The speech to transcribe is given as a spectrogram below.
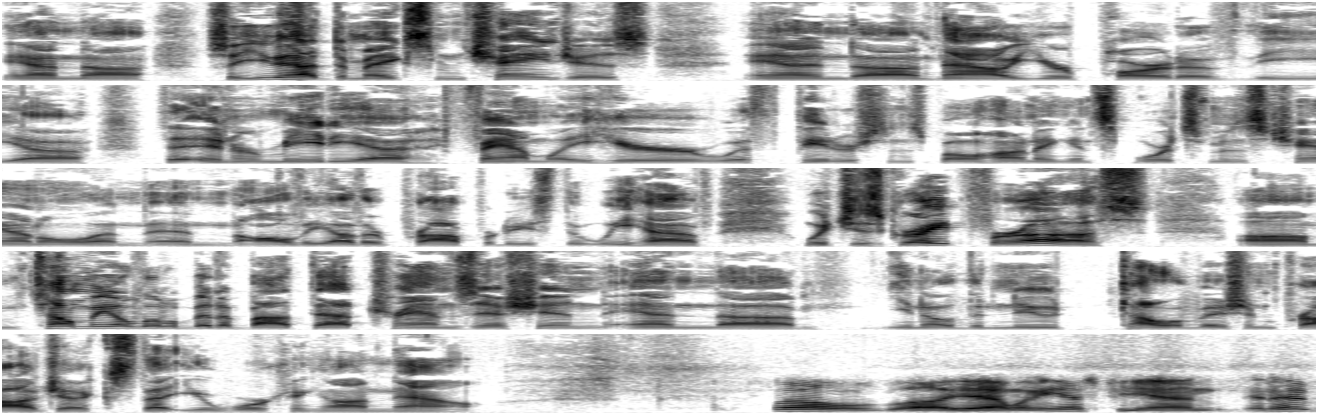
and uh, so you had to make some changes. And uh, now you're part of the uh, the InterMedia family here with Peterson's Bow Hunting and Sportsman's Channel and, and all the other properties that we have, which is great for us. Um, tell me a little bit about that transition and uh, you know the new television projects that you're working on now. Well, uh, yeah, when ESPN and it,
